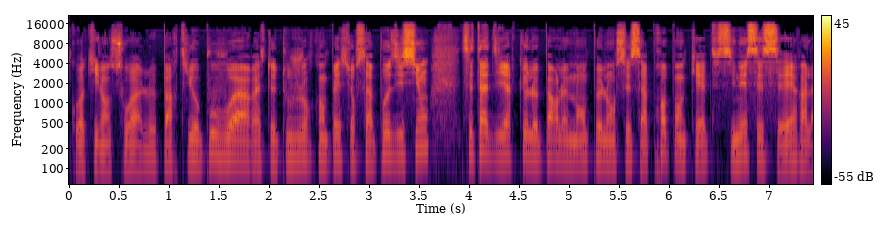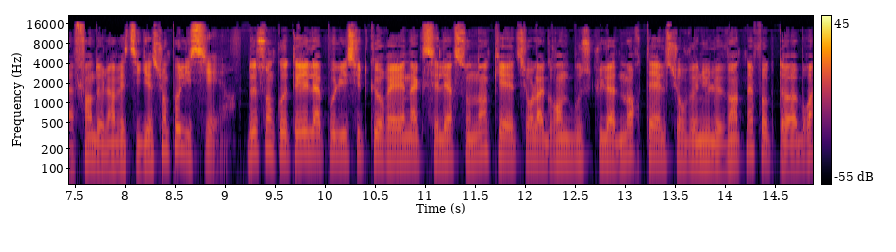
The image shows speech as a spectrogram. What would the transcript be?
Quoi qu'il en soit, le parti au pouvoir reste toujours campé sur sa position, c'est-à-dire que le Parlement peut lancer sa propre enquête si nécessaire à la fin de l'investigation policière. De son côté, la police sud-coréenne accélère son enquête sur la grande bousculade mortelle survenue le 29 octobre.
